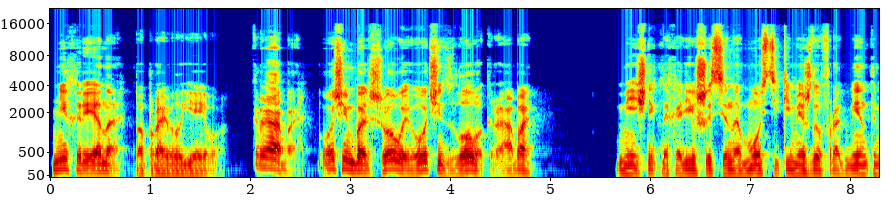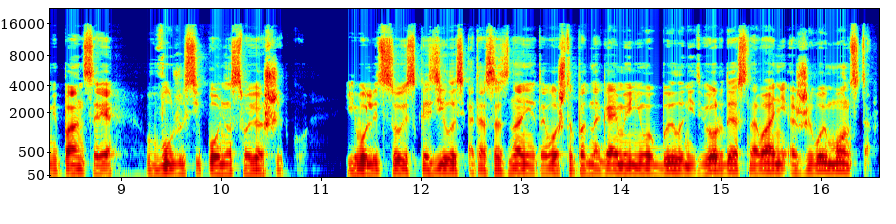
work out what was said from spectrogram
«Не хрена», – поправил я его. «Краба. Очень большого и очень злого краба». Мечник, находившийся на мостике между фрагментами панциря, в ужасе понял свою ошибку. Его лицо исказилось от осознания того, что под ногами у него было не твердое основание, а живой монстр.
